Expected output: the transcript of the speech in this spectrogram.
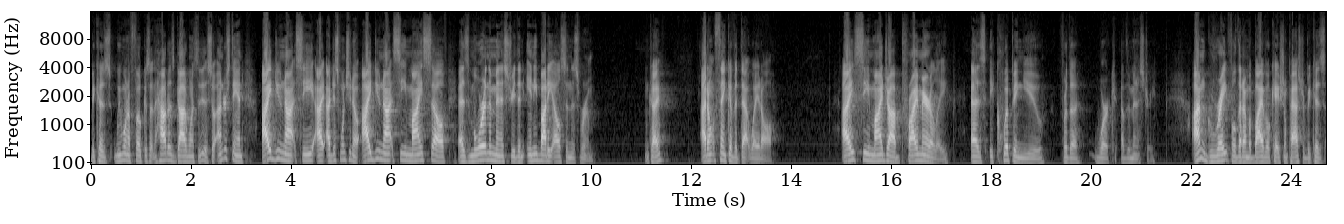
Because we want to focus on how does God want us to do this. So understand, I do not see, I, I just want you to know, I do not see myself as more in the ministry than anybody else in this room. Okay? I don't think of it that way at all. I see my job primarily as equipping you for the work of the ministry. I'm grateful that I'm a bivocational pastor because,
